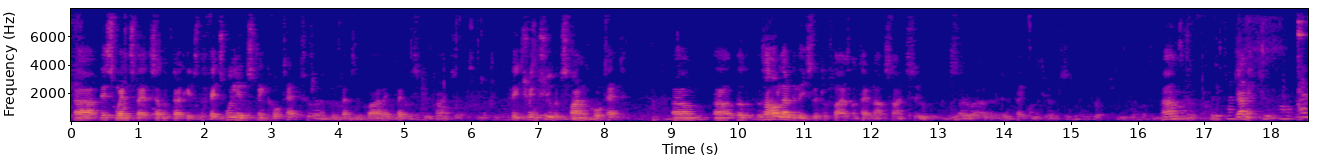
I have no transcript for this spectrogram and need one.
Uh, this Wednesday at 7.30 it's the Fitzwilliam String Quartet, who are good friends of the choir, they've played this a few times, featuring Schubert's Final Quartet. Um, uh, there's, there's a whole load of these little flyers on the table outside, so, so uh, do take one if you're interested. Um, Janet, Um,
